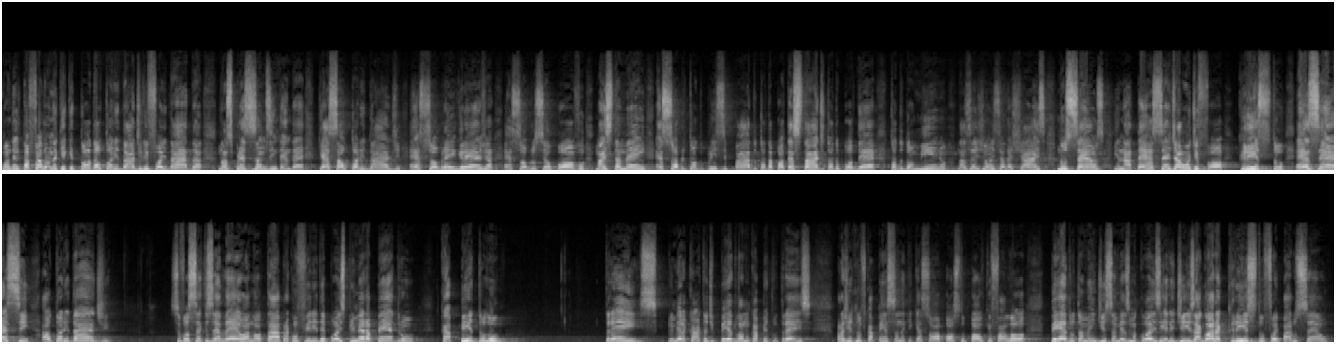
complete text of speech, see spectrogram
Quando ele está falando aqui que toda autoridade lhe foi dada, nós precisamos entender que essa autoridade é sobre a igreja, é sobre o seu povo, mas também é sobre todo principado, toda potestade, todo poder, todo domínio nas regiões celestiais, nos céus e na terra, seja onde for, Cristo exerce autoridade. Se você quiser ler ou anotar para conferir depois, 1 Pedro, capítulo 3, primeira carta de Pedro, lá no capítulo 3, para a gente não ficar pensando aqui que é só o apóstolo Paulo que falou, Pedro também disse a mesma coisa, e ele diz: Agora Cristo foi para o céu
